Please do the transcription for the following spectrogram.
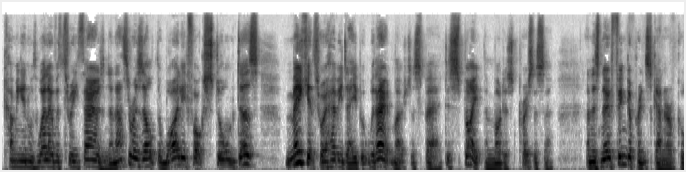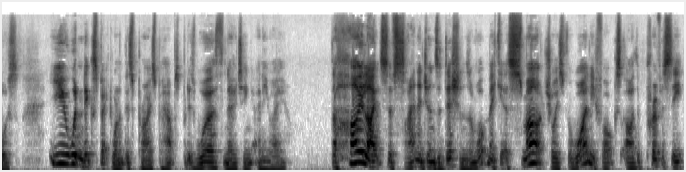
coming in with well over 3,000. And as a result, the Wileyfox Storm does make it through a heavy day, but without much to spare, despite the modest processor. And there's no fingerprint scanner, of course. You wouldn't expect one at this price, perhaps, but it's worth noting anyway. The highlights of Cyanogen's additions and what make it a smart choice for Wileyfox are the privacy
